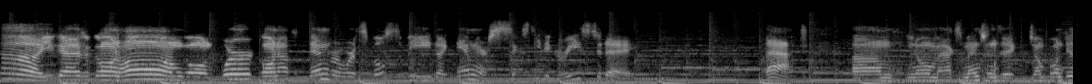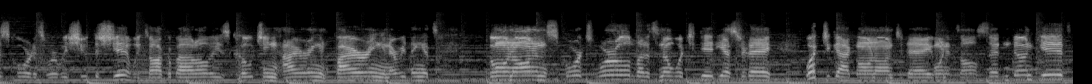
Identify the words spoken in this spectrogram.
Oh, you guys are going home. I'm going to work, going out to Denver where it's supposed to be like damn near 60 degrees today. That. Um, you know, Max mentions it. Jump on Discord. It's where we shoot the shit. We talk about all these coaching, hiring, and firing and everything that's going on in the sports world. Let us know what you did yesterday, what you got going on today. When it's all said and done, kids,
